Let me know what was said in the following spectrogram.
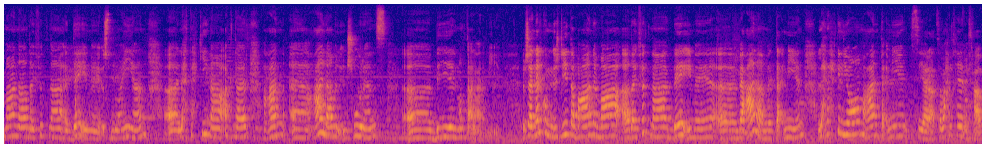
معنا ضيفتنا الدائمة أسبوعيا آه رح تحكينا أكثر عن آه عالم ال insurance آه بالمنطقة العربية. رجعنا لكم من جديد طبعا مع ضيفتنا الدائمة آه، بعالم التأمين. رح نحكي اليوم عن تأمين السيارات. صباح الخير رحاب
